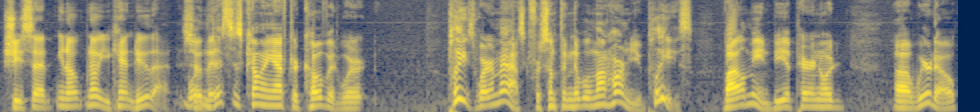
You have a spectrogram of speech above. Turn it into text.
she said, you know, no, you can't do that. Well, so this is coming after COVID, where please wear a mask for something that will not harm you. Please, by all means, be a paranoid uh, weirdo.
